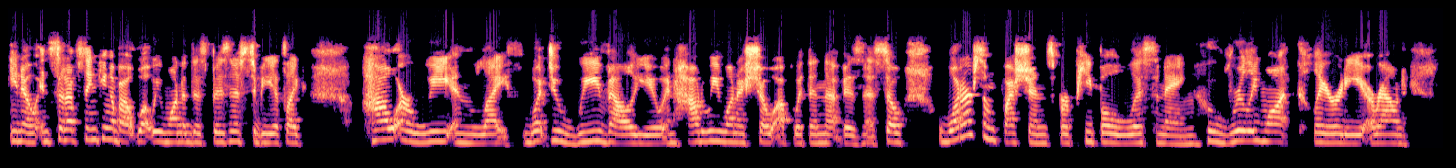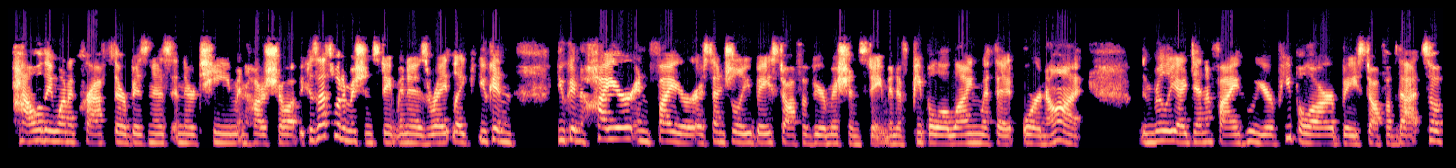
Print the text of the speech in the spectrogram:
you know, instead of thinking about what we wanted this business to be, it's like, how are we in life? What do we value and how do we want to show up within that business? So what are some questions for people listening who really want clarity around how they want to craft their business and their team and how to show up? Because that's what a mission statement is, right? Like you can, you can hire and fire essentially based off of your mission statement if people align with it or not and really identify who your people are based off of that. So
